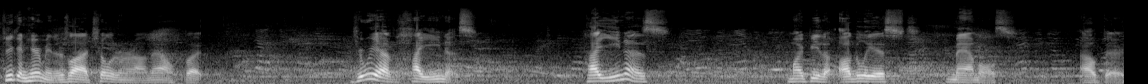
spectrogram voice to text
If you can hear me, there's a lot of children around now, but here we have hyenas. Hyenas might be the ugliest mammals out there.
